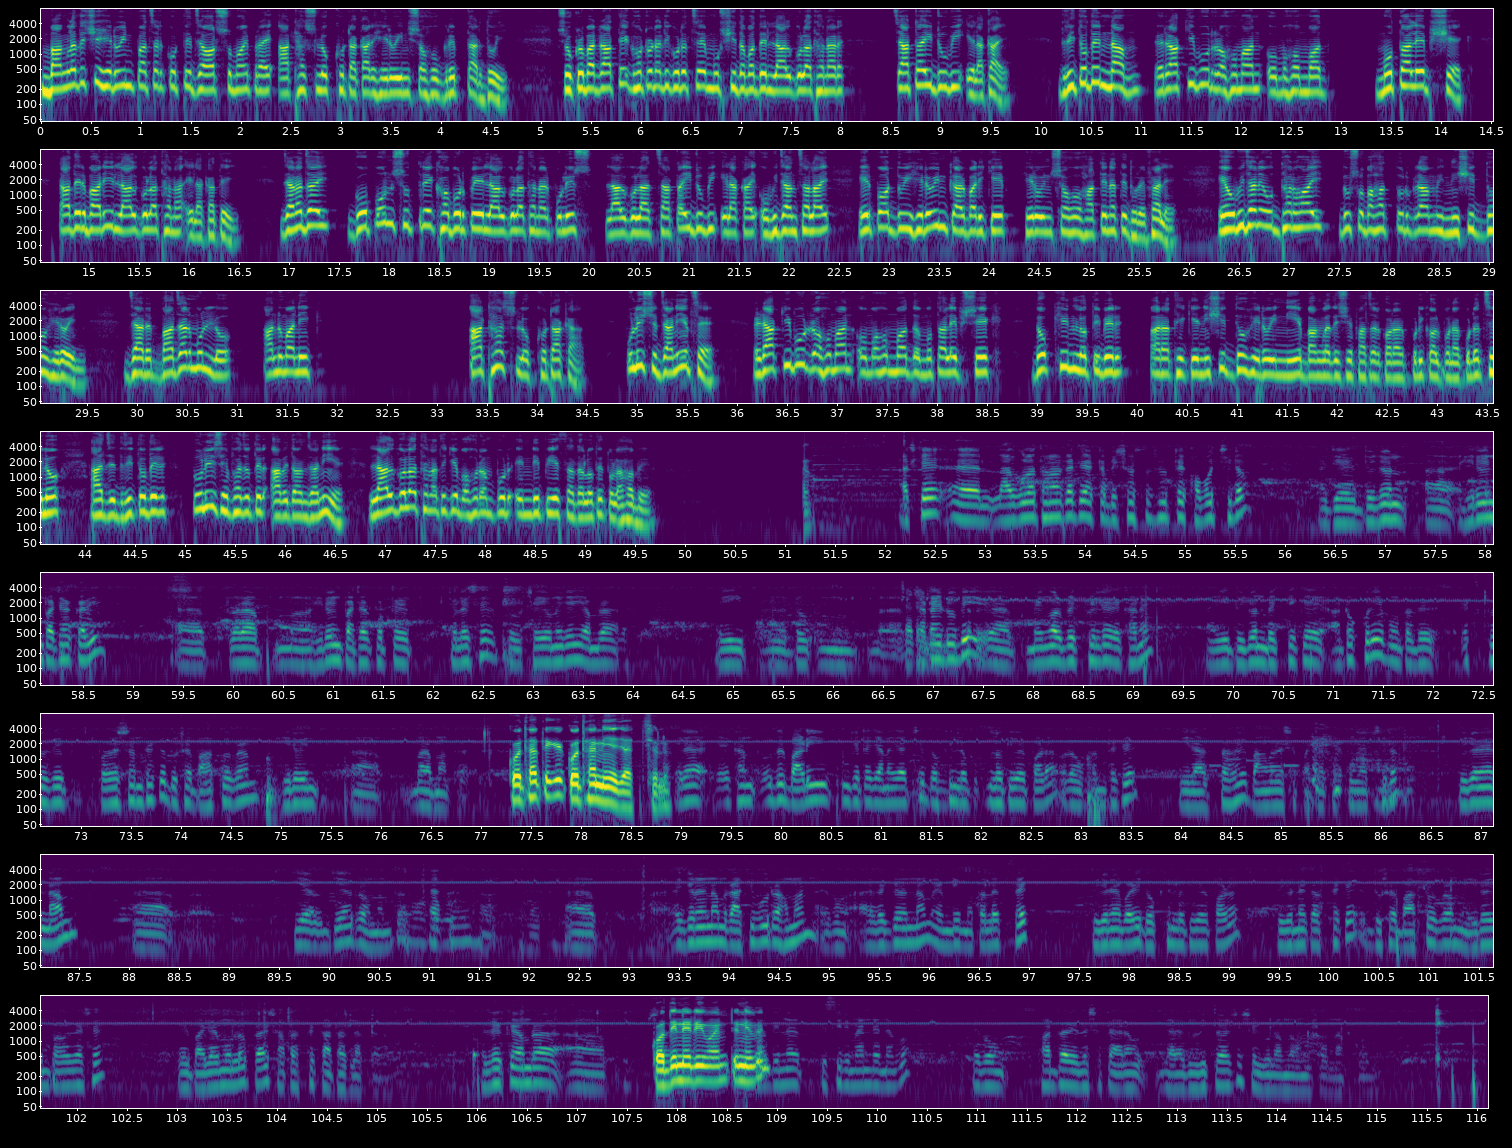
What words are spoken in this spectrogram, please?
বাংলাদেশে হেরোইন পাচার করতে যাওয়ার সময় প্রায় আঠাশ লক্ষ টাকার হেরোইন সহ গ্রেপ্তার দুই। শুক্রবার রাতে ঘটনাটি ঘটেছে মুর্শিদাবাদের লালগোলা থানার চাটাইডুবি এলাকায়। ধৃতদের নাম রাকিবুর রহমান ও মোহাম্মদ মোতালেব শেখ। তাদের বাড়ি লালগোলা থানা এলাকাতেই। জানা যায়, গোপন সূত্রে খবর পেয়ে লালগোলা থানার পুলিশ লালগোলা চাটাইডুবি এলাকায় অভিযান চালায়। এরপর দুই হেরোইন কারবারিকে হেরোইন সহ হাতে নাতে ধরে ফেলে। এ অভিযানে উদ্ধার হয় দুশো বাহাত্তর গ্রাম নিষিদ্ধ হেরোইন, যার বাজার মূল্য আনুমানিক আঠাশ লক্ষ টাকা। পুলিশ জানিয়েছে, রাকিবুর রহমান ও মোহাম্মদ মোতালেব শেখ দক্ষিণ লতিবের পাড়া থেকে নিষিদ্ধ হেরোইন নিয়ে বাংলাদেশে পাচার করার পরিকল্পনা করেছিল। আজ ধৃতদের পুলিশ হেফাজতের আবেদন জানিয়ে লালগোলা থানা থেকে বহরমপুর এনডিপিএস আদালতে তোলা হবে। আজকে লালগোলা থানার কাছে একটা বিশ্বস্ত সূত্রে খবর ছিল যে দুজন হিরোইন পাচারকারী আহ, তারা হিরোইন পাচার করতে চলেছে। তো সেই অনুযায়ী আমরা এই চাটাইডুবি। বেঙ্গল ব্রিকফিল্ডের এখানে এই দুজন ব্যক্তিকে আটক করি এবং তাদের এক্সক্লুসিভ পজিশন থেকে দুশো বাহাত্তর গ্রাম হিরোইন বরামদ হয়। কোথা থেকে কোথা নিয়ে যাচ্ছিল? এরা এখান ওদের বাড়ি যেটা জানা যাচ্ছে দক্ষিণ লতিবের পাড়া। ওরা ওখান থেকে এই রাস্তা হয়ে বাংলাদেশে পাচার করতে যাচ্ছিল। দুজনের নাম জিয়াউর রহমান তো? একজনের নাম রাকিবুর রহমান এবং আরেকজনের নাম এমডি মোতালেব শেখ। দুজনের বাড়ি দক্ষিণ লতিবের পাড়া। দুজনের কাছ থেকে দুশো বাহাত্তর গ্রাম হিরোইন পাওয়া গেছে। এর বাজার মূল্য প্রায় সাতাশ থেকে আঠাশ লাখ টাকা। এদেরকে আমরা কদিনের রিমান্ডে নেবেন? দিনের পিসি রিমান্ডে নেব এবং ফার্দার এদের সাথে আরও যারা জড়িত আছে সেগুলো আমরা অনুসন্ধান করব।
